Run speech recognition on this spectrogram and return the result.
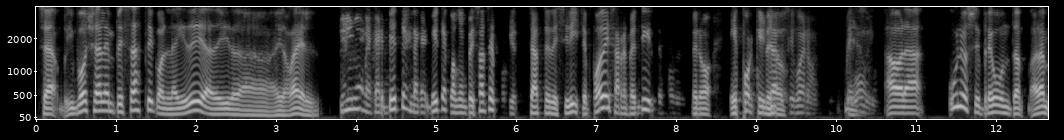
sea, y vos ya la empezaste con la idea de ir a Israel. Sí, la carpeta, la carpeta cuando empezaste porque ya te decidiste. Podés arrepentirte, pero es porque ya bueno, me voy. Ahora, uno se pregunta, ahora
